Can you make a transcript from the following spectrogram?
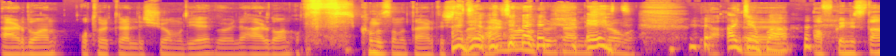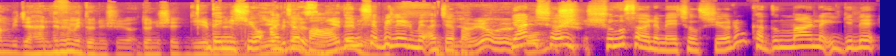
Erdoğan otoriterleşiyor mu diye böyle Erdoğan konusunu tartıştılar. Acaba, Erdoğan otoriterleşiyor evet. mu? Ya, acaba. E, Afganistan bir cehenneme mi dönüşüyor? Dönüşe diyebilir Dönüşüyor acaba. Niye Dönüşebilir mi acaba? Ya, ya, yani olmuş. şöyle şunu söylemeye çalışıyorum. Kadınlarla ilgili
